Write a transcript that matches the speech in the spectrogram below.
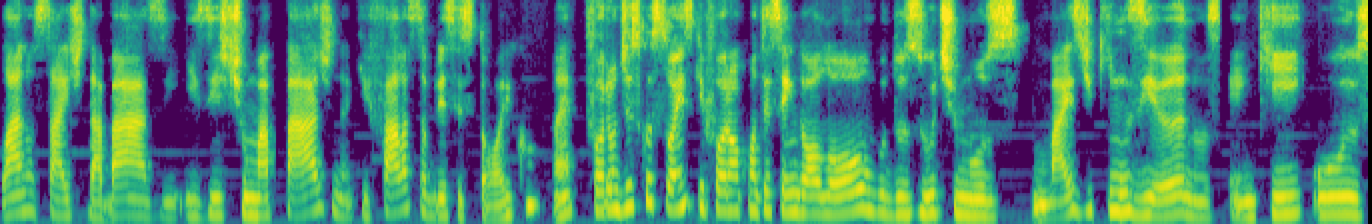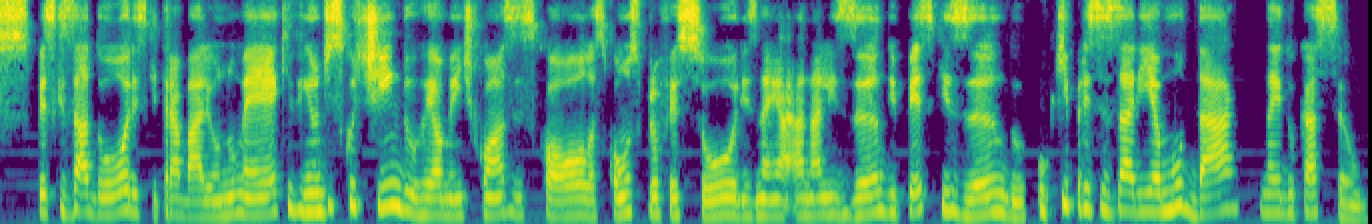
lá no site da base. Existe uma página que fala sobre esse histórico, né? Foram discussões que foram acontecendo ao longo dos últimos mais de 15 anos, em que os pesquisadores que trabalham no MEC vinham discutindo realmente com as escolas, com os professores, né? Analisando e pesquisando o que precisaria mudar na educação.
